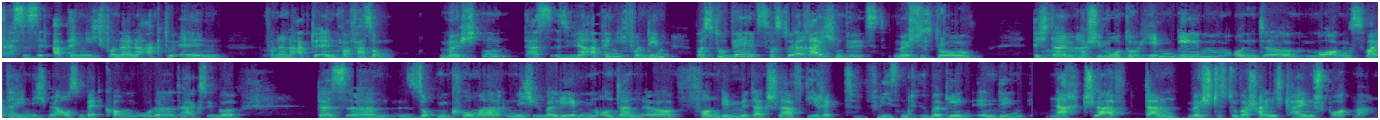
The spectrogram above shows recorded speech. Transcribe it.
das ist abhängig von deiner aktuellen, von deiner aktuellen Verfassung. Möchten, das ist wieder abhängig von dem, was du willst, was du erreichen willst. Möchtest du dich deinem Hashimoto hingeben und äh, morgens weiterhin nicht mehr aus dem Bett kommen oder tagsüber das äh, Suppenkoma nicht überleben und dann äh, von dem Mittagsschlaf direkt fließend übergehen in den Nachtschlaf, dann möchtest du wahrscheinlich keinen Sport machen.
